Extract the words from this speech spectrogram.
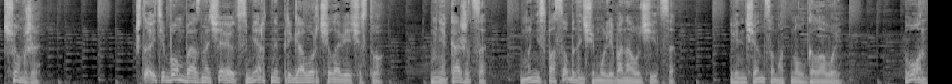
В чем же? Что эти бомбы означают смертный приговор человечеству. Мне кажется, мы не способны чему-либо научиться. Винченцо мотнул головой. Вон,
